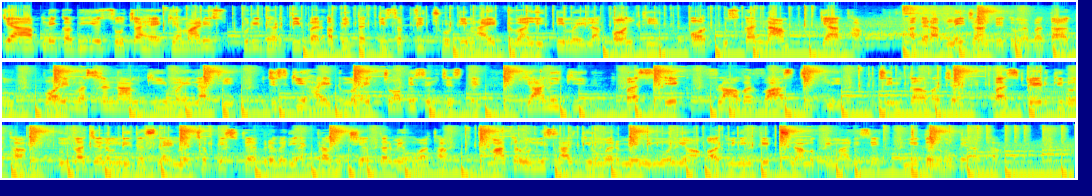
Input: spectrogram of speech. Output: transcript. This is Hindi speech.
क्या आपने कभी ये सोचा है कि हमारी पूरी धरती पर अभी तक की सबसे छोटी हाइट वाली टी महिला कौन थी और उसका नाम क्या था? अगर आप नहीं जानते तो मैं बता दूँ, पॉलिन मस्टर नाम की महिला थी जिसकी हाइट महज 24 इंचेस थे, यानी कि बस एक फ्लावर वास जितनी जिनका वज़न बस डेढ़ किलो था। उनका जन्म नीदरलैंड में 26 फरवरी अठारह सौ छिहत्तर में हुआ था। मात्र 19 साल की उम्र में निमोनिया और मिनिंगटिट्स नामक बीमारी से निधन हो गया था।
